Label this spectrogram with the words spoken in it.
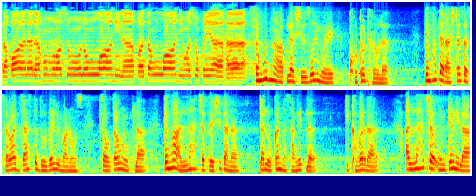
فقال لهم رسول الله ناقة الله وسقياها समूदनं आपल्या शिरजोरीमुळे खोटं ठरवलं तेव्हा त्या राष्ट्राचा सर्वात जास्त दुर्दैवी माणूस चवताळून उठला. तेव्हा अल्लाहच्या प्रेषितानं त्या लोकांना सांगितलं की खबरदार अल्लाहच्या उंटिणीला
